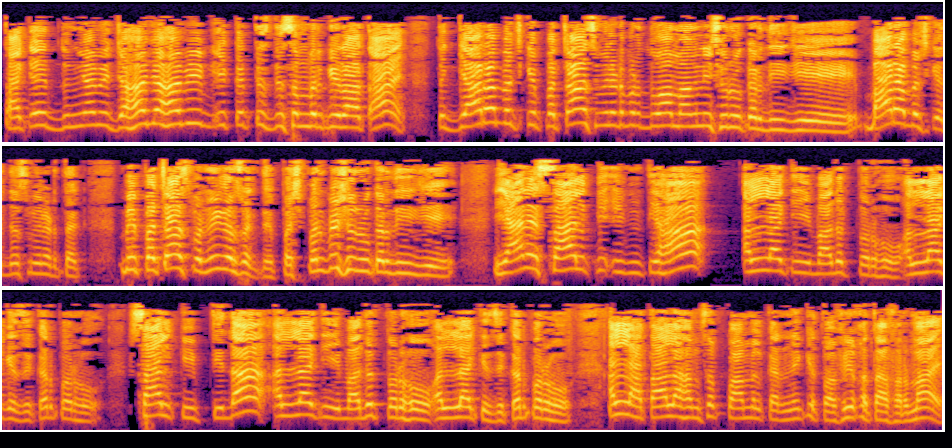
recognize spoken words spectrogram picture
تاکہ دنیا میں جہاں جہاں بھی اکتیس دسمبر کی رات آئے، تو گیارہ بج کے پچاس منٹ پر دعا مانگنی شروع کر دیجیے۔ بارہ بج کے دس منٹ تک۔ بھی پچاس پر نہیں کر سکتے، پچپن پہ شروع کر دیجیے۔ یعنی سال کی انتہا اللہ کی عبادت پر ہو، اللہ کے ذکر پر ہو۔ سال کی ابتدا اللہ کی عبادت پر ہو، اللہ کے ذکر پر ہو۔ اللہ تعالی ہم سب کو عمل کرنے کے توفیق عطا فرمائے۔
